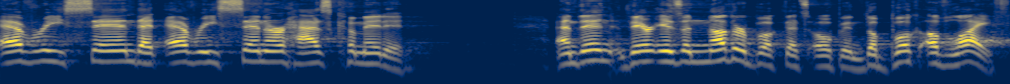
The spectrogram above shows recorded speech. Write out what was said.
every sin that every sinner has committed. And then there is another book that's open, the book of life,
